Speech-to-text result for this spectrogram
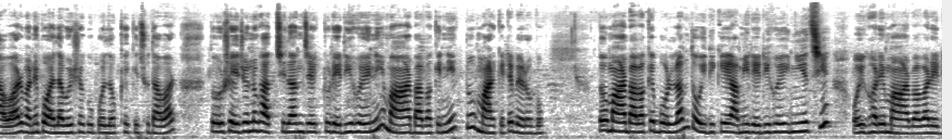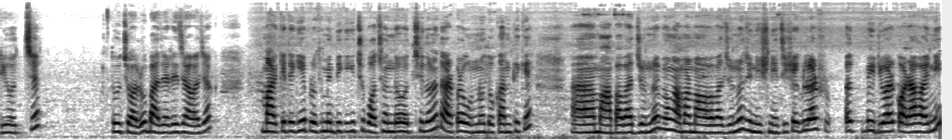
দেওয়ার মানে পয়লা বৈশাখ উপলক্ষে কিছু দেওয়ার। তো সেই জন্য ভাবছিলাম যে একটু রেডি হয়ে নিই, মা আর বাবাকে নিয়ে একটু মার্কেটে বেরোবো। তো মা আর বাবাকে বললাম, তো ওইদিকে আমি রেডি হয়ে নিয়েছি। ওই ঘরে মা আর বাবা রেডি হচ্ছে। তো চলো বাজারে যাওয়া যাক। মার্কেটে গিয়ে প্রথমের দিকে কিছু পছন্দ হচ্ছিল না, তারপর অন্য দোকান থেকে মা বাবার জন্য এবং আমার মা বাবার জন্য জিনিস নিয়েছি। সেগুলো আর ভিডিও আর করা হয়নি।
